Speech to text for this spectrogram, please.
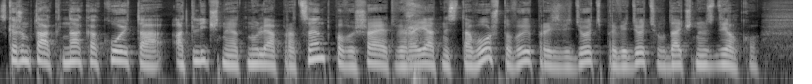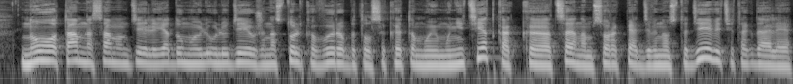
скажем так, на какой-то отличный от нуля процент повышает вероятность того, что вы произведете, проведете удачную сделку. Но там на самом деле, я думаю, у людей уже настолько выработался к этому иммунитет, как к ценам 45,99 и так далее.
